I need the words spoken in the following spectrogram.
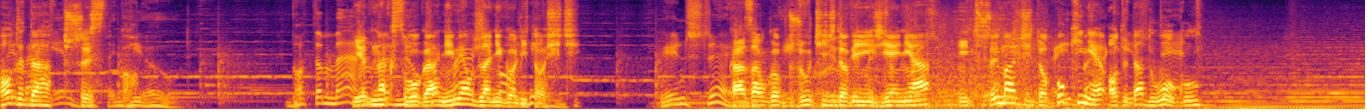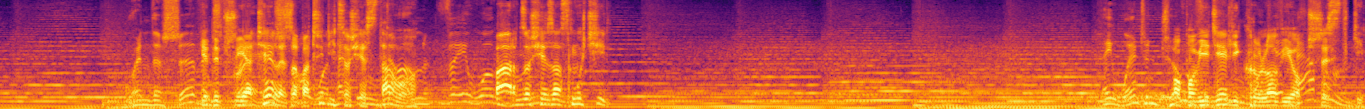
odda wszystko. Jednak sługa nie miał dla niego litości. Kazał go wrzucić do więzienia i trzymać, dopóki nie odda długu. Kiedy przyjaciele zobaczyli, co się stało, Bardzo się zasmucili. Opowiedzieli królowi o wszystkim.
